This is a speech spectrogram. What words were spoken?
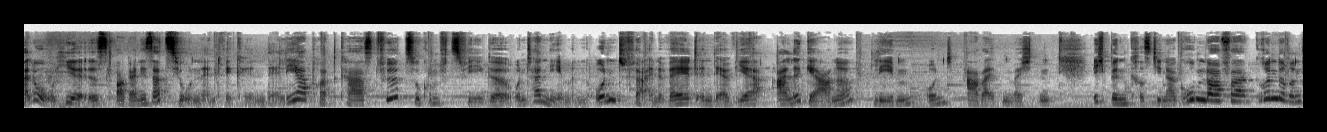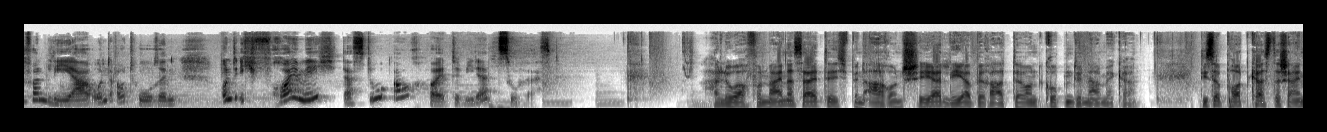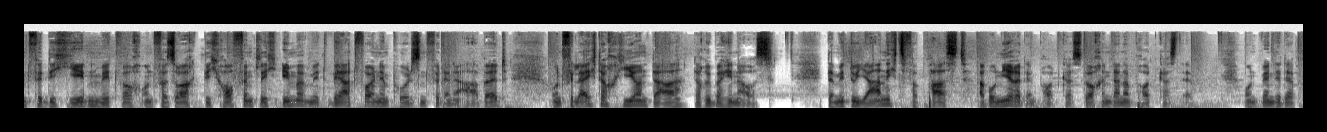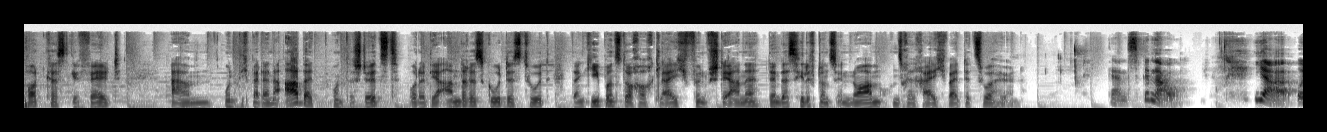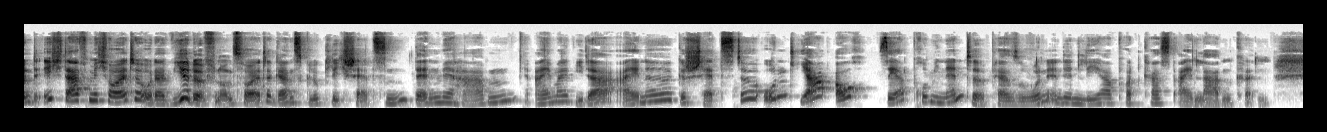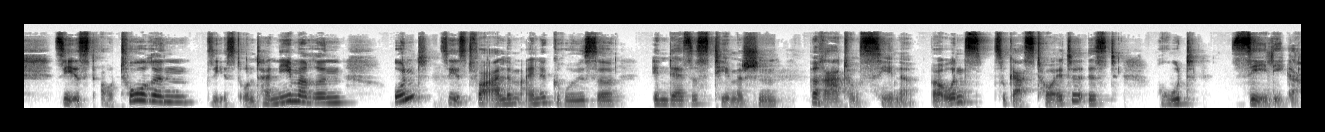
Hallo, hier ist Organisationen entwickeln, der Lea-Podcast für zukunftsfähige Unternehmen und für eine Welt, in der wir alle gerne leben und arbeiten möchten. Ich bin Christina Grubendorfer, Gründerin von Lea und Autorin und ich freue mich, dass du auch heute wieder zuhörst. Hallo auch von meiner Seite, ich bin Aaron Scheer, Lea-Berater und Gruppendynamiker. Dieser Podcast erscheint für dich jeden Mittwoch und versorgt dich hoffentlich immer mit wertvollen Impulsen für deine Arbeit und vielleicht auch hier und da darüber hinaus. Damit du ja nichts verpasst, abonniere den Podcast doch in deiner Podcast-App. Und wenn dir der Podcast gefällt, ähm, und dich bei deiner Arbeit unterstützt oder dir anderes Gutes tut, dann gib uns doch auch gleich fünf Sterne, denn das hilft uns enorm, unsere Reichweite zu erhöhen. Ganz genau. Ja, und ich darf mich heute oder wir dürfen uns heute ganz glücklich schätzen, denn wir haben einmal wieder eine geschätzte und ja auch sehr prominente Person in den Lea-Podcast einladen können. Sie ist Autorin, sie ist Unternehmerin und sie ist vor allem eine Größe in der systemischen Beratungsszene. Bei uns zu Gast heute ist Ruth Seliger.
